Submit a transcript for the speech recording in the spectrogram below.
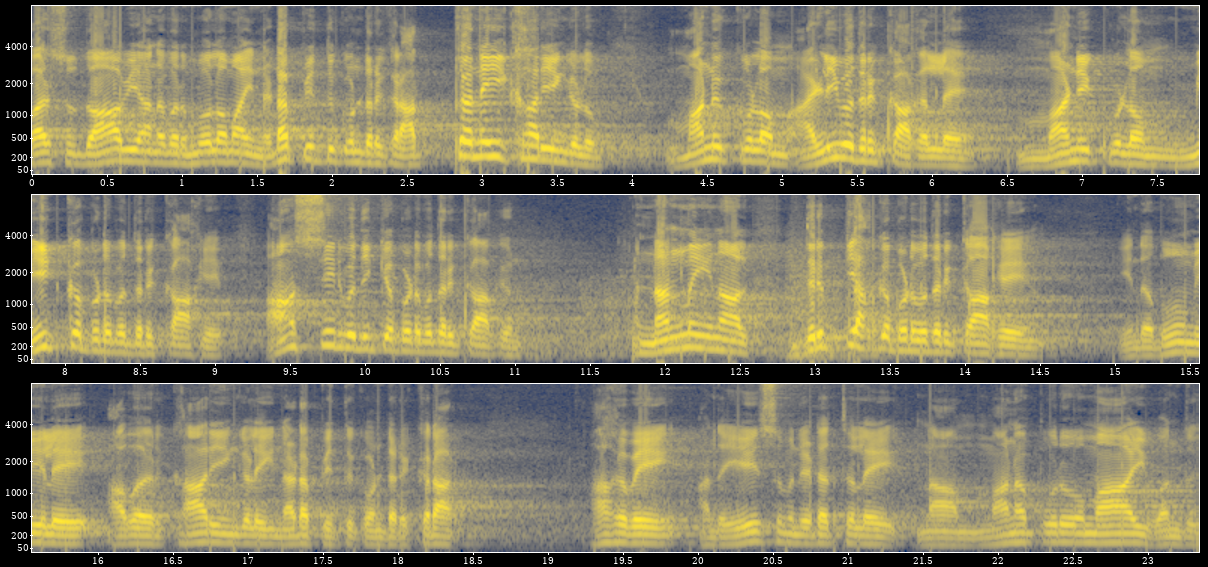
பரிசுதாவியானவர் மூலமாய் நடப்பித்துக் கொண்டிருக்கிற அத்தனை காரியங்களும் மனுக்குலம் அழிவதற்காக அல்ல மணிக்குளம் மீட்கப்படுவதற்காக ஆசீர்வதிக்கப்படுவதற்காக நன்மையினால் திருப்தியாக்கப்படுவதற்காக இந்த பூமியிலே அவர் காரியங்களை நடப்பித்து கொண்டிருக்கிறார். ஆகவே அந்த இயேசுவின் இடத்திலே நாம் மனப்பூர்வமாய் வந்து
